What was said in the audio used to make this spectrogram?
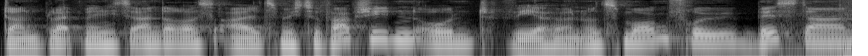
dann bleibt mir nichts anderes, als mich zu verabschieden. Und wir hören uns morgen früh. Bis dann.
